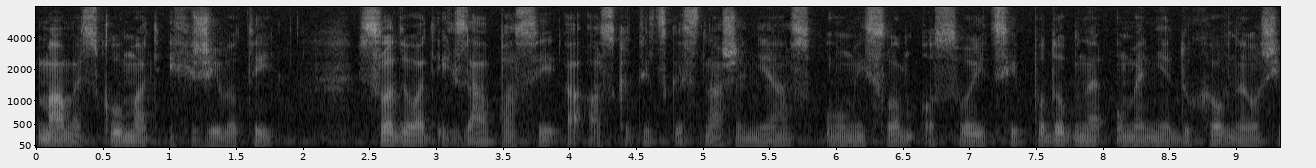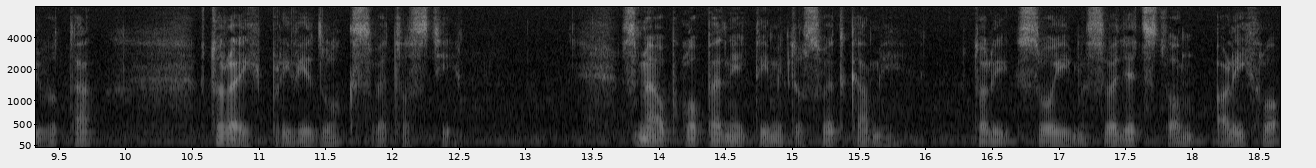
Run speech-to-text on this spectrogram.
Máme skúmať ich životy, sledovať ich zápasy a asketické snaženia s úmyslom osvojiť si podobné umenie duchovného života, ktoré ich priviedlo k svetosti. Sme obklopení týmito svetkami, ktorí svojim svedectvom rýchlo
